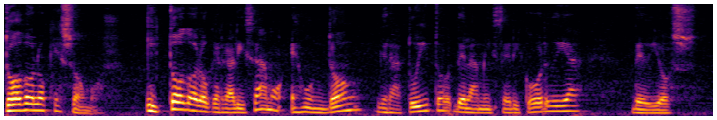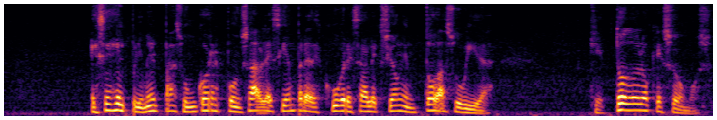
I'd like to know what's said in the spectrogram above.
Todo lo que somos, y todo lo que realizamos es un don gratuito de la misericordia de Dios. Ese es el primer paso. Un corresponsable siempre descubre esa lección en toda su vida. Que todo lo que somos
